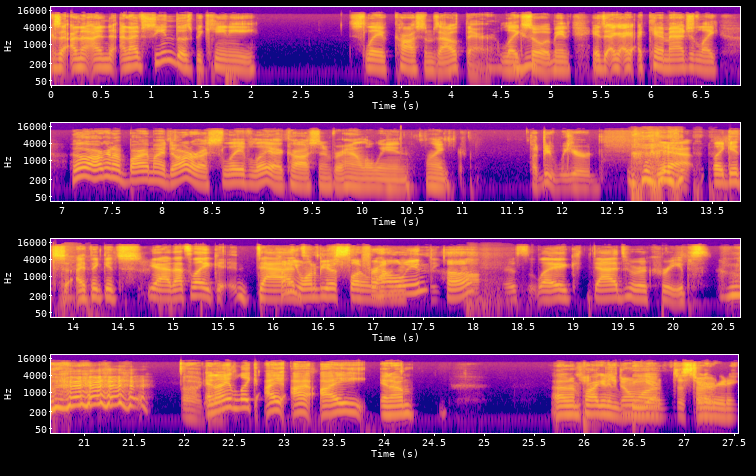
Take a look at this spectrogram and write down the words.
cause, and, and and I've seen those bikini slave costumes out there, like, Mhm. so I mean, it's I, I- I can't imagine like, oh, I'm gonna buy my daughter a slave Leia costume for Halloween, like, That'd be weird. yeah, like it's, I think it's. Yeah, that's like dads. How do you want to be a slut who for Halloween? Huh? fathers, Like dads who are creeps. Oh, and I like I I I and I'm and I'm You- probably gonna you don't be want to start reiterating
